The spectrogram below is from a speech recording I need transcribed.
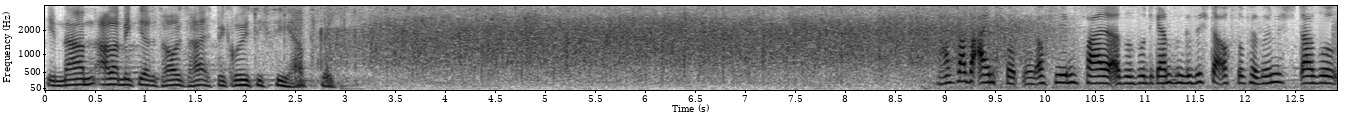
Im Namen aller Mitglieder des Haushalts begrüße ich Sie herzlich. Ja, es war beeindruckend, auf jeden Fall. Also so die ganzen Gesichter auch so persönlich da so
